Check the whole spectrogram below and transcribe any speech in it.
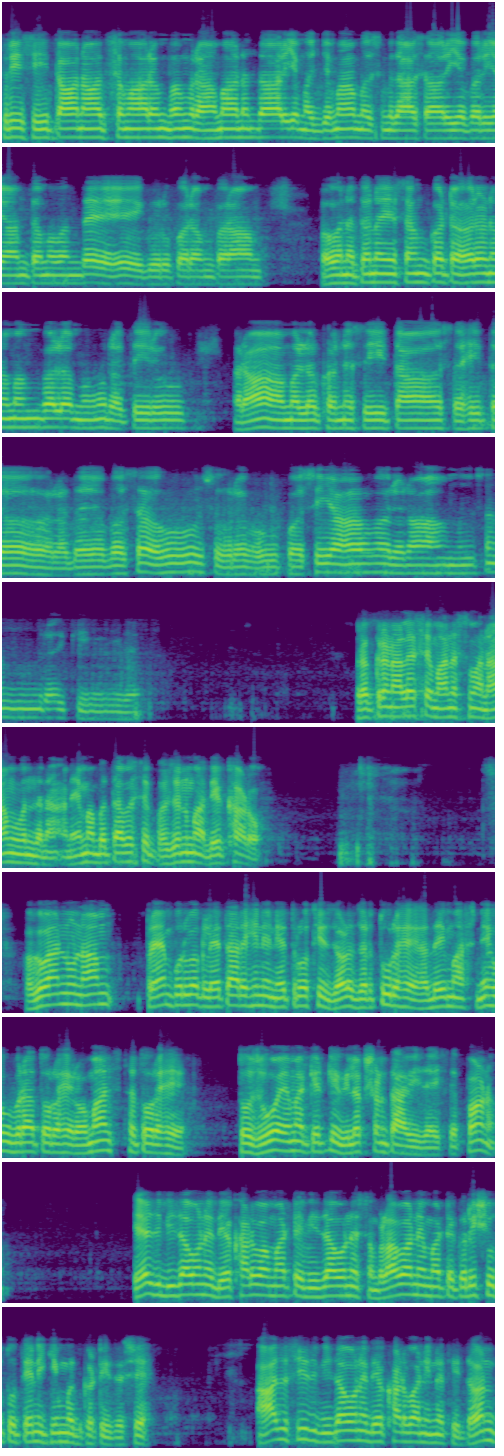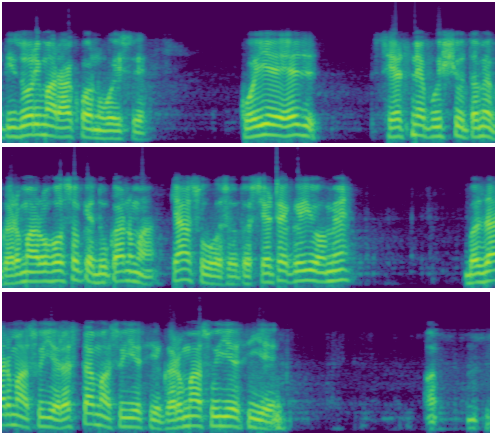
શ્રી સીતાનાથ સમારંભમ રામાનંદાર્ય મધ્યમામ અસ્મદાચાર્ય પર્યાંતમ વંદે ગુરુ પરંપરામ પવનતનય સંકટ હરણ મંગલ મૂર્તિરૂપ રામ લખન સીતા સહિત હૃદય બસહુ સુરભૂપ સિયાવર રામચંદ્ર કી. પ્રકરણ આલે છે માનસમાં નામ વંદના અને એમાં બતાવે છે ભજનમાં દેખાડો ભગવાનનું નામ પ્રેમપૂર્વક લેતા રહીને નેત્રોથી જળ જરતું રહે, હૃદયમાં સ્નેહ ઉભરાતો રહે, રોમાંચ થતો રહે, તો જુઓ એમાં કેટલી વિલક્ષણતા આવી જાય છે. પણ એ જ બીજાઓને દેખાડવા માટે, બીજાઓને સંભળાવવાને માટે કરીશું તો તેની કિંમત ઘટી જશે. આ જ ચીજ બીજાઓને દેખાડવાની નથી. ધન તિજોરીમાં રાખવાનું હોય છે. કોઈએ એ જ શેઠને પૂછ્યું, તમે ઘરમાં રહો છો કે દુકાનમાં? ક્યાં સુવો છો? તો શેઠે કહ્યું, અમે બજારમાં સૂઈએ, રસ્તામાં સૂઈએ છીએ, ઘરમાં સૂઈએ છીએ,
